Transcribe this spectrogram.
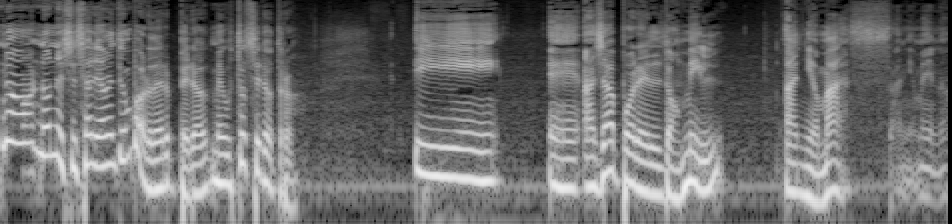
No, no necesariamente un border, pero me gustó ser otro. Y eh, allá por el 2000, año más, año menos,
